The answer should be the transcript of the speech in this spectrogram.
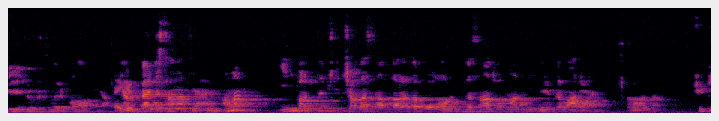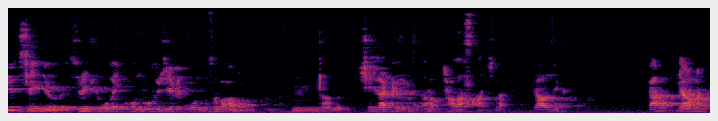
Bilinme kutuları falan filan. Ya Yani yok. bence sanat yani. Ama yeni baktığım işte çağdaş sanatlarda da o Avrupa'da sanat olmaz dedikleri de var yani. Bazen. Çünkü şey diyor sürekli olayı kozmolojiye ve kozmosa bağlıyor. Hmm, anladım. Şeyler kızmasın ama çağdaş sanatçılar birazcık ben ya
